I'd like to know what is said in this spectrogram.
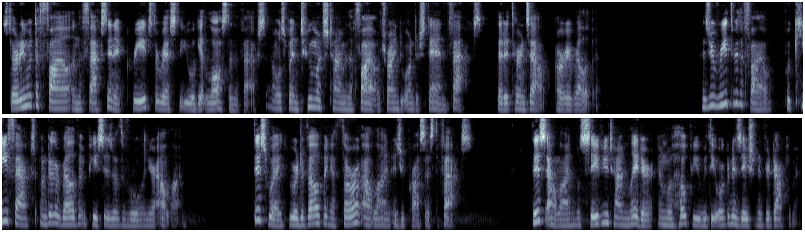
Starting with the file and the facts in it creates the risk that you will get lost in the facts and will spend too much time in the file trying to understand facts that it turns out are irrelevant. As you read through the file, put key facts under the relevant pieces of the rule in your outline. This way, you are developing a thorough outline as you process the facts. This outline will save you time later and will help you with the organization of your document.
